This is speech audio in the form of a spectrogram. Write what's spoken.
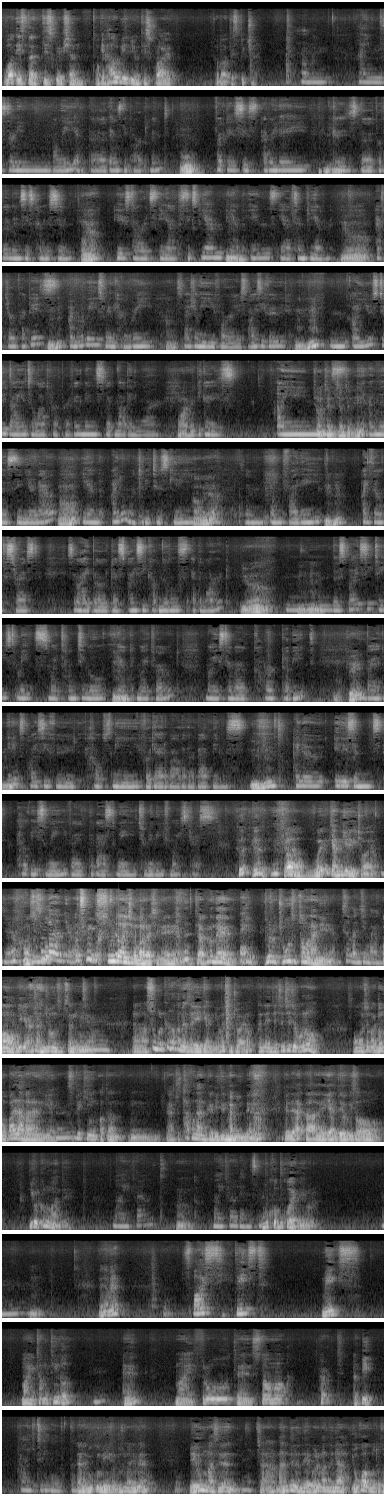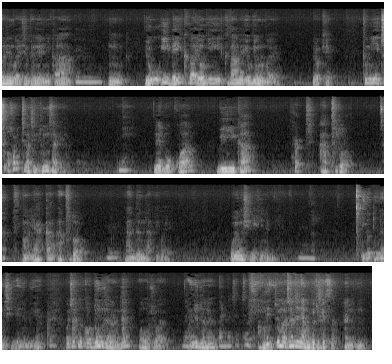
What is the description? Okay, how will you describe about this picture? Um, I'm studying ballet at the dance department. Ooh. Practice is every day because the performance is coming soon. Oh yeah? It starts at 6 p.m. and ends at 10 p.m. Yeah. After practice, Mhm. I'm always really hungry, Huh? especially for spicy food. Mm-hmm. Mm, I used to diet a lot for performance, but not anymore Why? because I'm 천천히, 천천히. I'm a senior now, Uh-huh. and I don't want to be too skinny. Oh yeah? So on Friday, Mm-hmm. I felt stressed, so I bought the spicy cup noodles at the mart. Yeah. Mm, Mm-hmm. The spicy taste makes my tongue tingle Mhm. and my throat, my stomach hurt a bit. Okay. But Mm-hmm. eating spicy food helps me forget about other bad things. Mm-hmm. I know it isn't healthiest way, but the best way to relieve my stress. 굿, 굿. 좋아요. 왜 이렇게 암기력이 좋아요? 진짜요? 어, 숨도, 순간 좀 숨도 안 쉬고 말하시네. 자, 그런데 이게 별로 좋은 습성은 아니에요. 숨 안 쉬고 말하는 어, 거예요? 이게 아주 안 좋은 습성이에요. 음. 어, 숨을 끌어가면서 얘기하는 게 훨씬 좋아요. 근데 이제 전체적으로 어, 정말 너무 빨라 말하는 게 음. 스피킹 어떤 음, 아주 타고난 그 리듬감이 있네요. 근데 아까 얘기할 때 여기서 이걸 끊으면 안 돼. My throat, 어, my throat and stomach. 묶어 묶어야 돼 이거를. 음. 왜냐면 spicy taste makes my tongue tingle 음. and my throat and stomach hurt a bit. 아 이게 두 개가 묶음. 아, 묶음이에요. 무슨 말이냐면 매운 맛은 네. 자 만드는데 뭘 만드냐 요거하고 또 걸리는 거예요 지금 병렬이니까 음. 음, 요거 이 메이크가 여기 그 다음에 여기 오는 거예요 이렇게 그럼 이 투- 헐트가 지금 동사예요 네. 내 목과 위가 hurt 아프도록 아프. 어, 약간 아프도록 음. 만든다 이거예요 오형식의 개념이에요 네. 이거 동형식 개념이에요 어쨌든 어, 너무 잘하는데? 어 좋아요 완전 잘해요. 어, 좀만 천천히 하면 더 좋겠어 음, 음.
